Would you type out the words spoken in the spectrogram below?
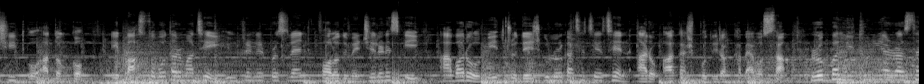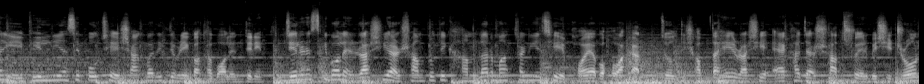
শীত ও আতঙ্ক। এই বাস্তবতার মাঝেই ইউক্রেনের প্রেসিডেন্ট ভলোদিমির জেলেনস্কি আবারও মিত্র দেশগুলোর কাছে চেয়েছেন আরও আকাশ প্রতিরক্ষা ব্যবস্থা। রোববার লিথুনিয়ার রাজধানী ভিলনিয়াসে পৌঁছে সাংবাদিকদের এই কথা বলেন তিনি। জেলেনস্কি বলেন, রাশিয়ার সাম্প্রতিক হামলার মাত্রা নিয়েছে ভয়াবহ আকার। চলতি সপ্তাহে রাশিয়া এক হাজার সাতশো এর বেশি ড্রোন,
